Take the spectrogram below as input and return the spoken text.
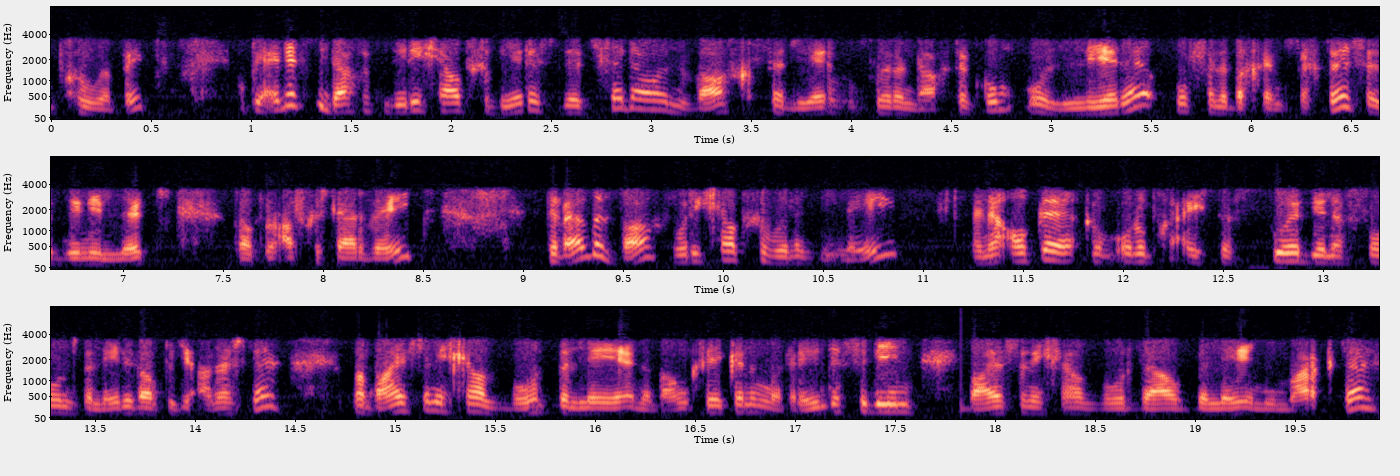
opgehoop het. Op die einde van die dag as hierdie geld gebeur is, dit sit daar en wag vir leer om vorendag te kom of lede of hulle begunstigdes, as die lid dalk nou afgesterwe het. Terwyl dit wag, word die geld gewoonlik belê En elke onopgeëiste voordele fonds belê dit dalk bietjie anderste, maar baie van die geld word belê in 'n bankrekening wat rente verdien. Baie van die geld word wel belê in die markte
